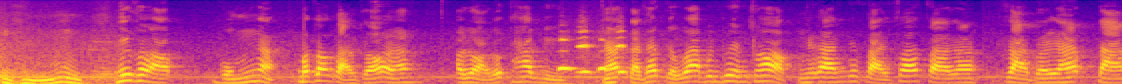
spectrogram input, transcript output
อื้อหือนี่สำหรับผมเนี่ยไม่ต้องใส่ซอสนะอร่อยรสชาติดีนะแต่ถ้าเกิดว่าเพื่อนๆชอบในการที่ใส่ซอสใส่อะไรใส่ไปนะครับตาม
